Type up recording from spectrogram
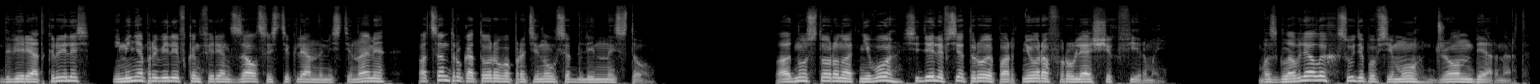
Двери открылись, и меня провели в конференц-зал со стеклянными стенами, по центру которого протянулся длинный стол. По одну сторону от него сидели все трое партнеров, рулящих фирмой. Возглавлял их, судя по всему, Джон Бернард,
